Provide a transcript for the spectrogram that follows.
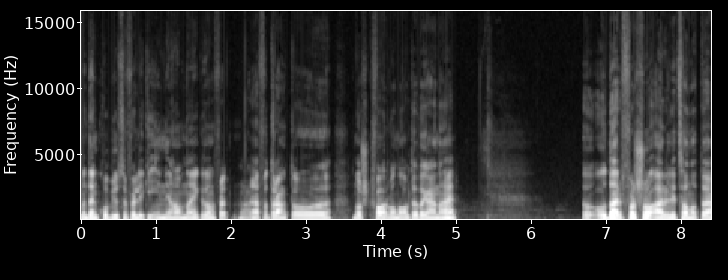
Men den kommer jo selvfølgelig ikke inn i havna, ikke sant? for det er for trangt, og norsk farvann og alt dette greiene her. Og, og derfor så er det litt sånn at det,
